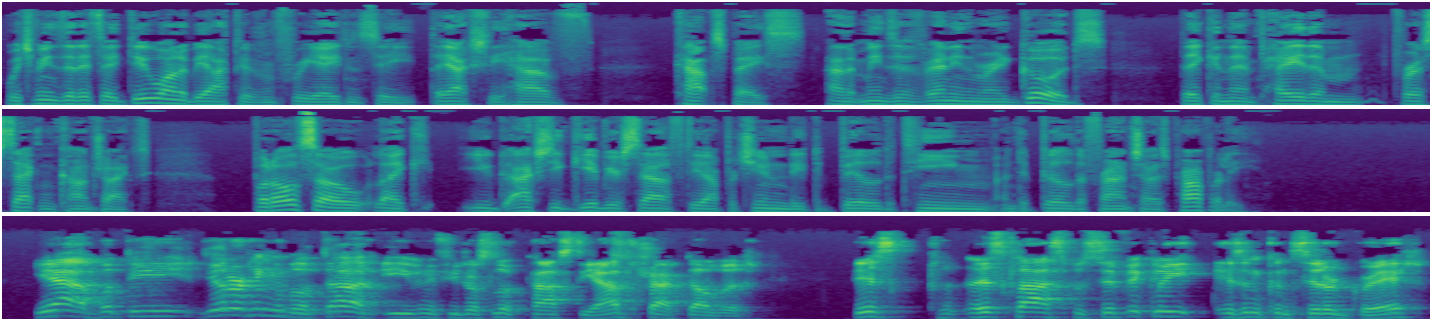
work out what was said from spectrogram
which means that if they do want to be active in free agency, they actually have cap space, and it means if any of them are any good, they can then pay them for a second contract. But also, like you actually give yourself the opportunity to build a team and to build a franchise properly. Yeah, but the the other thing about that, even if you just look past the abstract of it, this this class specifically isn't considered great,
